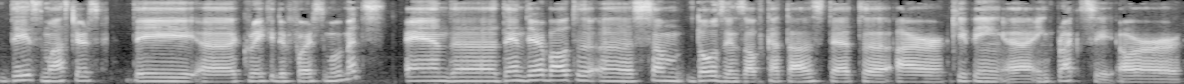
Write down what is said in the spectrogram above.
these masters they created the first movements and uh, then there are about uh, some dozens of katas that uh, are keeping uh, in practice or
